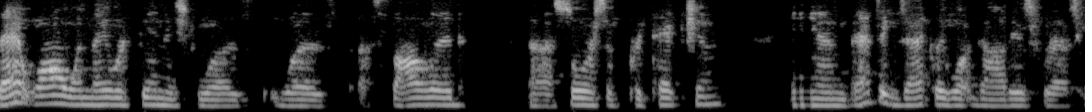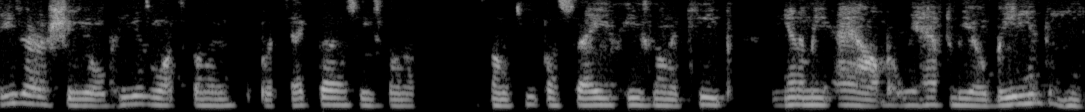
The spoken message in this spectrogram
That wall, when they were finished, was was a solid uh, source of protection, and that's exactly what God is for us. He's our shield. He is what's going to protect us. He's going to He's going to keep us safe. He's going to keep the enemy out. But we have to be obedient to Him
